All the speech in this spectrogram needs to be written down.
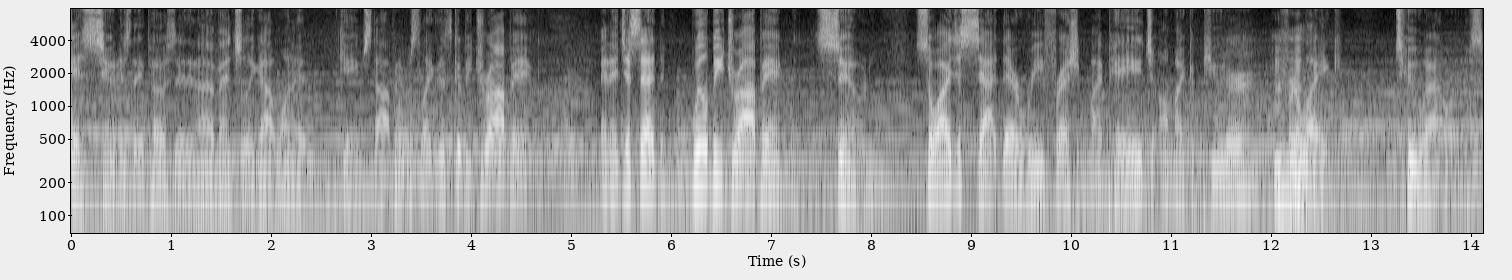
as soon as they posted. And I eventually got one at GameStop, and it was like this could be dropping, and it just said will be dropping soon. So I just sat there refreshing my page on my computer for Mhm. like two hours.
